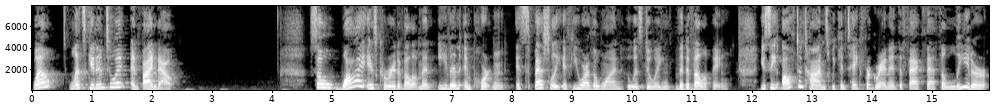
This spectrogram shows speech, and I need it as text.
Well, let's get into it and find out. So, why is career development even important, especially if you are the one who is doing the developing? You see, oftentimes we can take for granted the fact that the leader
